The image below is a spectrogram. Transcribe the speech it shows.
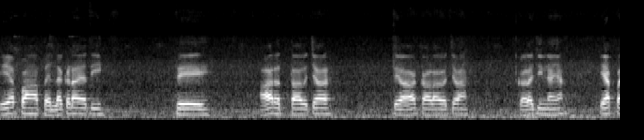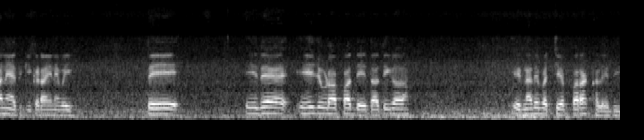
ਇਹ ਆਪਾਂ ਪਹਿਲਾਂ ਕਢਾਇਆ ਸੀ। ਤੇ ਆ ਰੱਤਾ ਬੱਚਾ ਤੇ ਆ ਕਾਲਾ ਬਚਾ, ਕਾਲਾ ਚੀਨਾ ਆ। ਇਹ ਆਪਾਂ ਨੇ ਐਤਕੀ ਕਢਾਏ ਨੇ ਬਈ। ਤੇ ਇਹਦੇ, ਇਹ ਜੋੜਾ ਆਪਾਂ ਦੇਤਾ ਸੀਗਾ। ਇਹਨਾਂ ਦੇ ਬੱਚੇ ਆਪਾਂ ਰੱਖ ਲਏ ਸੀ।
